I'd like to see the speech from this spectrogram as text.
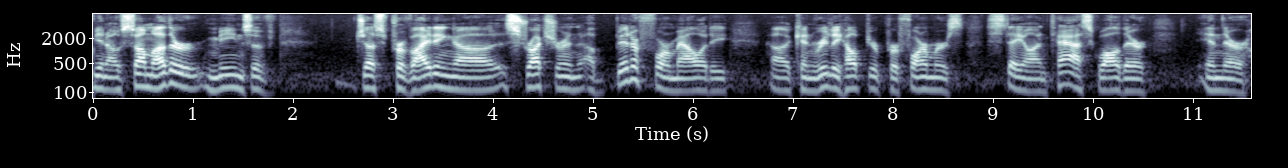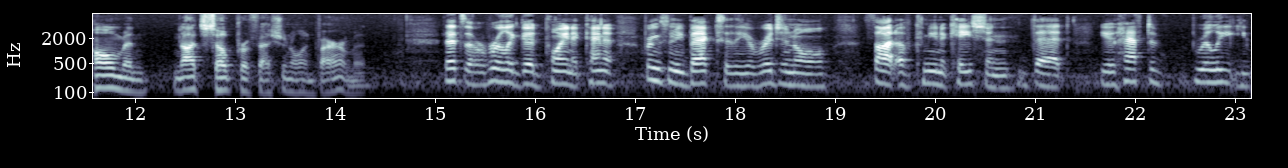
you know some other means of just providing uh, structure and a bit of formality uh, can really help your performers stay on task while they're in their home and not so professional environment. That's a really good point. It kind of brings me back to the original thought of communication that you have to really you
